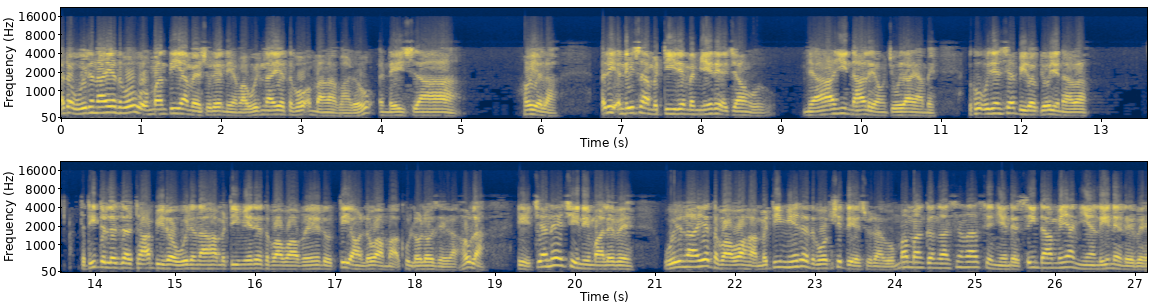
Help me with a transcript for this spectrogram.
အဲ့တော့ဝေဒနာရဲ့သဘောကိုအမှန်သိရမယ်ဆိုတဲ့နေရာမှာဝေဒနာရဲ့သဘောအမှန်ကဘာလို့အနေစာဟုတ်ရဲ့လားအဲ့ဒီအနေစာမတီးတဲ့မမြဲတဲ့အကြောင်းကိုအများကြီးနားလည်အောင်ကြိုးစားရမယ်အခုဦးဇင်းဆက်ပြီးတော့ပြောရင်တာက တတိတလက်ဆက်ထားပြီးတော့ဝေဒနာဟာမတည်မြဲတဲ့သဘာဝပဲလို့သိအောင်လုပ်ရမှာအခုလောလောဆယ်ကဟုတ်လားအေးကြံတဲ့အခြေအနေမှာလည်းပဲဝေဒနာရဲ့သဘာဝဟာမတည်မြဲတဲ့သဘောဖြစ်တယ်ဆိုတာကိုမှန်မှန်ကန်ကန်စဉ်းစားဆင်ခြင်တဲ့စိတ်တာမယဉာဏ်လေးနဲ့လည်းပဲ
